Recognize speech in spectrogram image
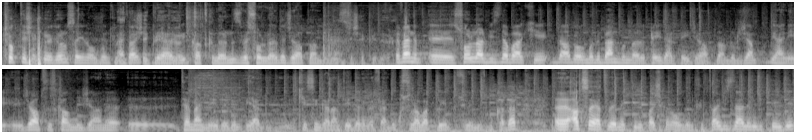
Çok teşekkür ediyorum Sayın Olgun Kültay. teşekkür Değerli ediyorum. katkılarınız ve soruları da cevaplandırdığınız için. Teşekkür ediyorum. Efendim e, sorular bizde baki. Daha da olmadı ben bunları peyderpey cevaplandıracağım. Yani e, cevapsız kalmayacağını e, temenni ederim. Yani e, kesin garanti ederim efendim. Kusura bakmayın süremiz bu kadar. E, Aksayat ve Emeklilik Başkanı Olgun Kültay bizlerle birlikteydi.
